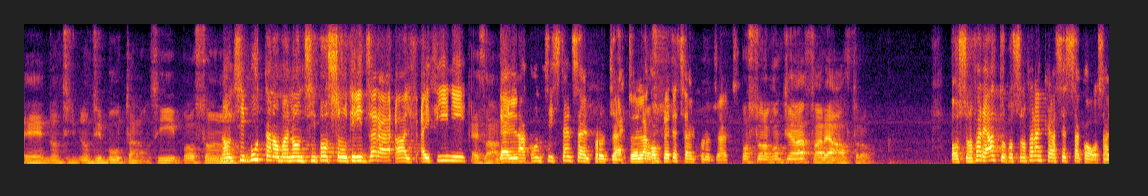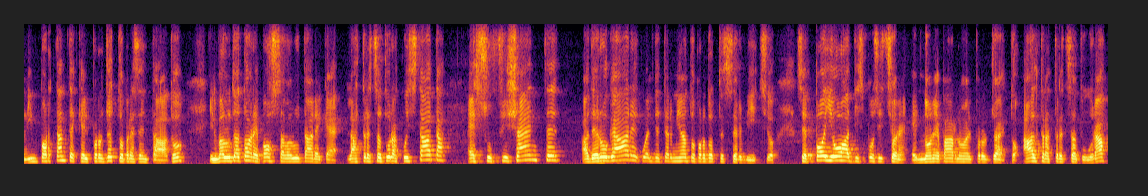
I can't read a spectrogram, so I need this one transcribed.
eh, non, si, non si buttano, si possono... Non si buttano, ma non si possono utilizzare al- ai fini Esatto. della consistenza del progetto, della Posso- completezza del progetto. Possono continuare a fare altro. Possono fare altro, possono fare anche la stessa cosa. L'importante è che il progetto presentato, il valutatore possa valutare che l'attrezzatura acquistata è sufficiente ad erogare quel determinato prodotto e servizio. Se poi ho a disposizione, e non ne parlo nel progetto, altra attrezzatura,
